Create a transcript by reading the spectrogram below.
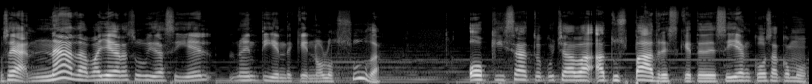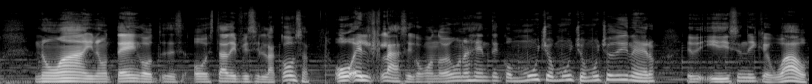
O sea, nada va a llegar a su vida si él no entiende que no lo suda. O quizás tú escuchabas a tus padres que te decían cosas como no hay, no tengo, o está difícil la cosa. O el clásico, cuando ves una gente con mucho, mucho, mucho dinero y, dicen que, wow,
